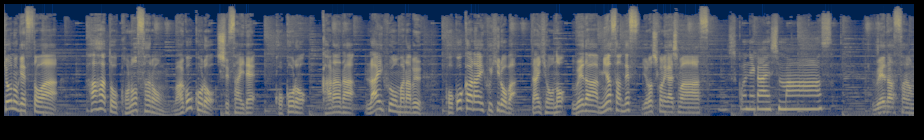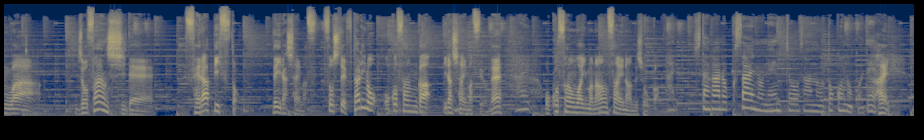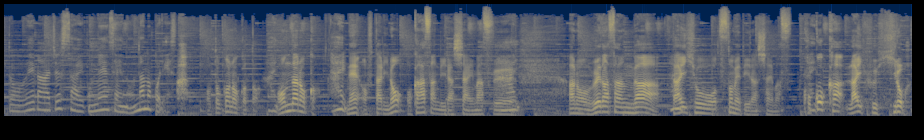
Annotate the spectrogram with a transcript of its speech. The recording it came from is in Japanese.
今日のゲストは母とこのサロン和心主催で心体ライフを学ぶここかライフ広場代表の上田美也さんです。よろしくお願いします。よろしくお願いします。上田さんは助産師でセラピストでいらっしゃいます。そして2人のお子さんがいらっしゃいますよね、はい、お子さんは今何歳なんでしょうか？はい、下が6歳の年長さんの男の子で、はいと上が10歳5年生の女の子です。あ男の子とはい。女の子、はい、ねお二人のお母さんでいらっしゃいます、はい。あの上田さんが代い表を務めていらっしゃいます、はい。ここかライフ広場、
